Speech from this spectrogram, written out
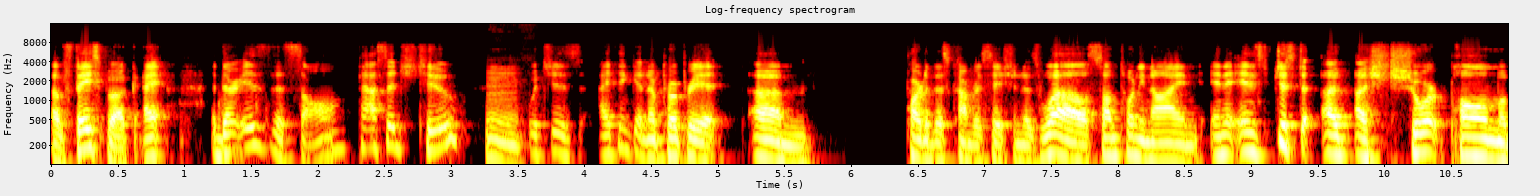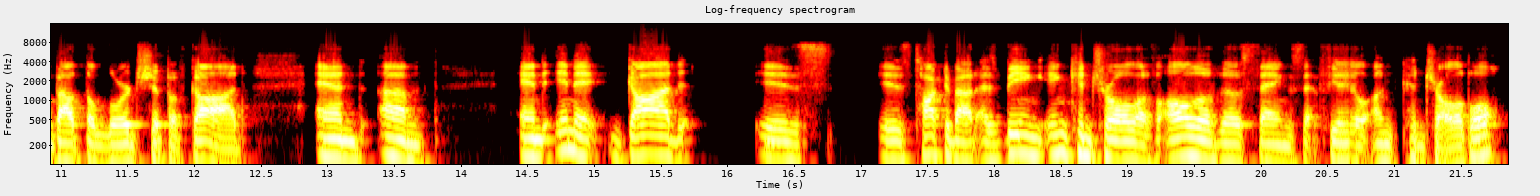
of Facebook. I there is the Psalm passage too, hmm. which is I think an appropriate um, part of this conversation as well. Psalm 29, and it's just a, a short poem about the lordship of God and um, and in it, God is is talked about as being in control of all of those things that feel uncontrollable.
